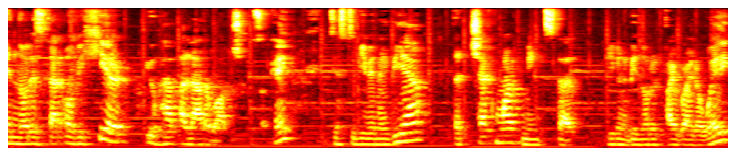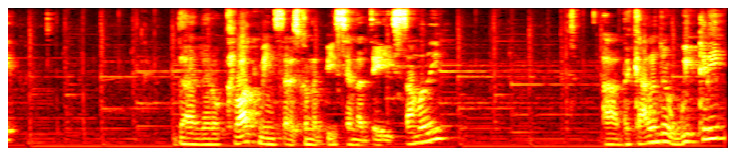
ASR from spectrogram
and notice that over here you have a lot of options. Okay, just to give you an idea, the check mark means that you're to be notified right away. The little clock means that it's going to be sent a daily summary. Uh, the calendar weekly,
